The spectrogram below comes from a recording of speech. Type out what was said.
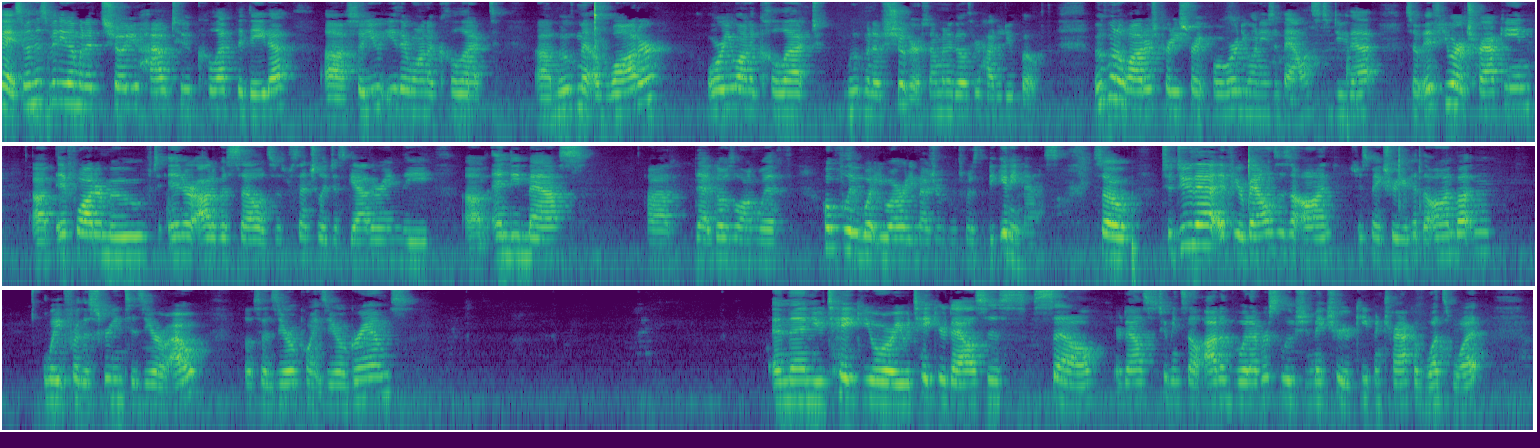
Okay, so in this video I'm going to show you how to collect the data. Uh, so you either want to collect uh, movement of water or you want to collect movement of sugar. So I'm going to go through how to do both. Movement of water is pretty straightforward. You want to use a balance to do that. So if you are tracking um, if water moved in or out of a cell, it's essentially just gathering the um, ending mass uh, that goes along with hopefully what you already measured, which was the beginning mass. So to do that, if your balance isn't on, just make sure you hit the on button, wait for the screen to zero out. So it says 0.0 grams. And then you take your you would take your dialysis cell, your dialysis tubing cell out of whatever solution. Make sure you're keeping track of what's what,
